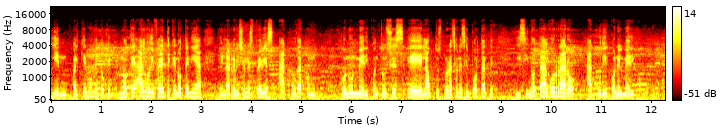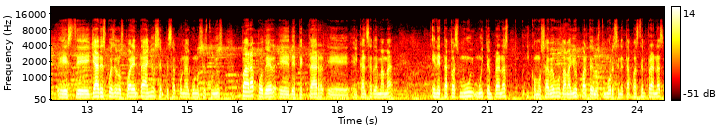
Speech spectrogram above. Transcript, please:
y en cualquier momento que note algo diferente que no tenía en las revisiones previas, acuda con, con un médico. Entonces, eh, la autoexploración es importante y si nota algo raro, acudir con el médico. Este, ya después de los 40 años, empezar con algunos estudios para poder eh, detectar eh, el cáncer de mama en etapas muy, muy tempranas y como sabemos la mayor parte de los tumores en etapas tempranas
